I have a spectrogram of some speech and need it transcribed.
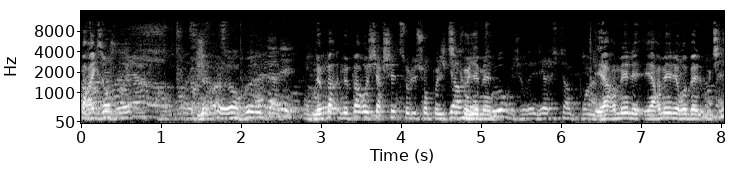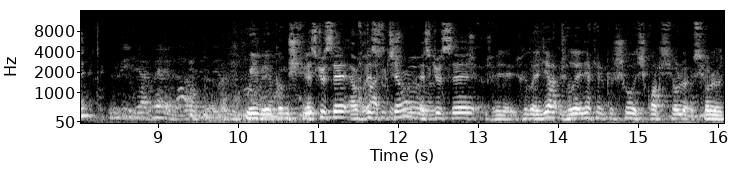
par exemple, ne, ne pas, ne pas rechercher de solution politique au Yémen tour, mais je voudrais dire juste un point. et armer les, et armer les rebelles outils. Oui, mais comme je suis. Est-ce que c'est un vrai Attends, soutien Est-ce que c'est je, voudrais dire, je voudrais dire quelque chose. Je crois que sur le sur le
